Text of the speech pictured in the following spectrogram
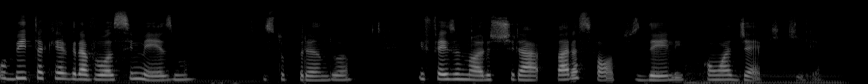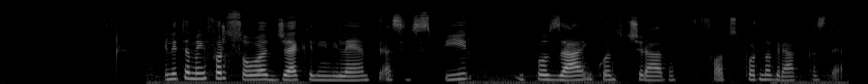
O Bittaker gravou a si mesmo, estuprando-a, e fez Norris tirar várias fotos dele com a Jack Killian. Ele também forçou a Jacqueline Lamp a se despir e posar enquanto tirava fotos pornográficas dela.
